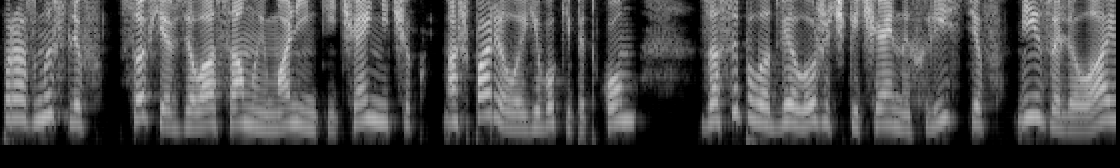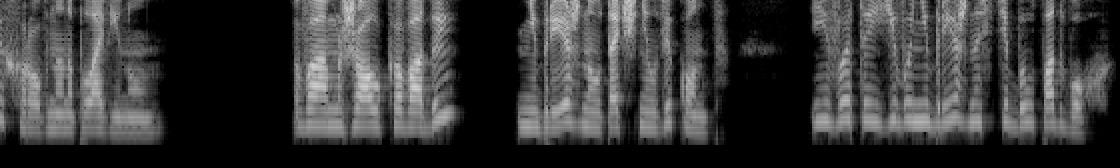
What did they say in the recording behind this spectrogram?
Поразмыслив, Софья взяла самый маленький чайничек, ошпарила его кипятком, засыпала две ложечки чайных листьев и залила их ровно наполовину. «Вам жалко воды?» — небрежно уточнил Виконт. И в этой его небрежности был подвох.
